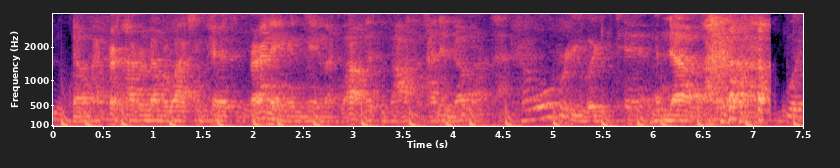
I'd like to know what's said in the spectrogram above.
You know, my first, I remember watching Paris is Burning and being like, wow, this is awesome. I didn't know about that. How old were you? Like ten? No. What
